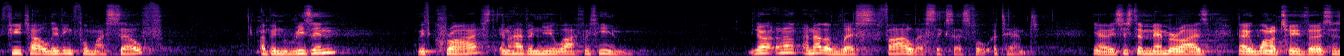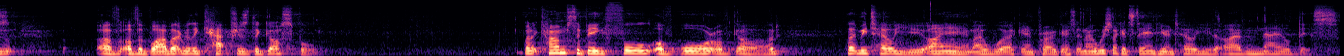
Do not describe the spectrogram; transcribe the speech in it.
futile living for myself. I've been risen with Christ and I have a new life with Him. You know, another less, far less successful attempt, you know, is just to memorize you know, one or two verses of, of the Bible that really captures the gospel. When it comes to being full of awe of God, let me tell you, I am a work in progress. And I wish I could stand here and tell you that I have nailed this.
